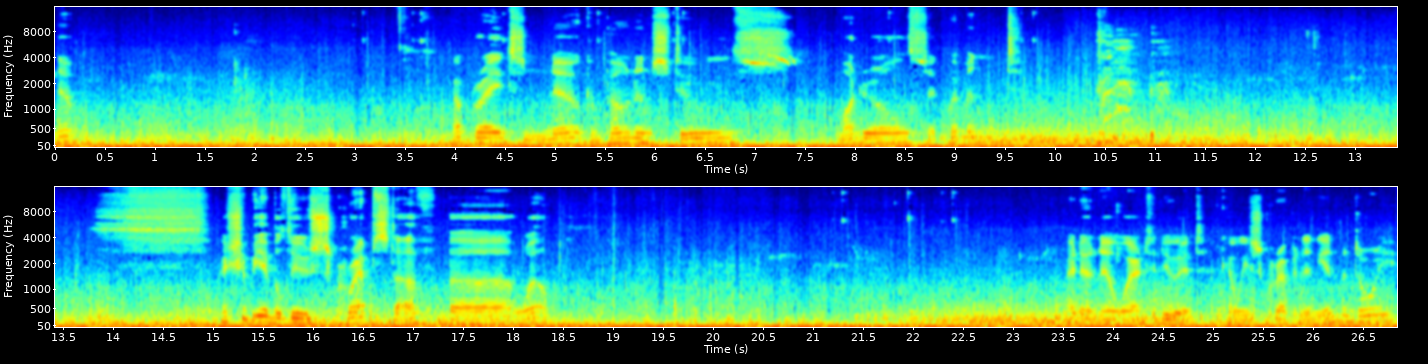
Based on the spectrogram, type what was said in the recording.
No. Upgrades, no. Components, tools, modules, equipment. I should be able to scrap stuff, but, well, I don't know where to do it. Can we scrap it in the inventory?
